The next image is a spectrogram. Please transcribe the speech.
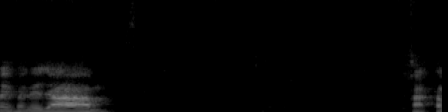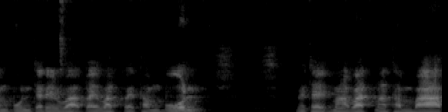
ไม่พยายามถ้าทำบุญจะได้รู้ว่าไปวัดไปทำบุญ ไม่ใช่มาวัดมาทำบาป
